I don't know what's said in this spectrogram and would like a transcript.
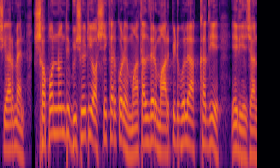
চেয়ারম্যান স্বপন নন্দী বিষয়টি অস্বীকার করে মাতালদের মারপিট বলে আখ্যা দিয়ে এড়িয়ে যান।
